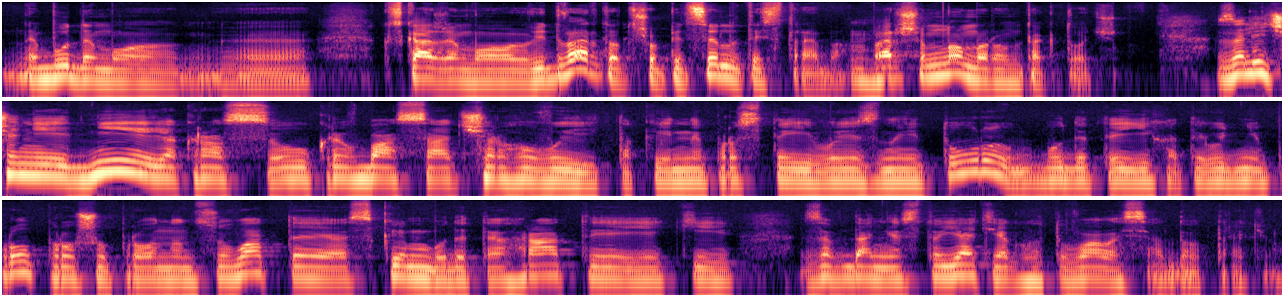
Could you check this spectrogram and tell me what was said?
не будемо, е, скажемо відверто, що підсилитись треба. Першим номером так точно. За лічені дні якраз у Кривбаса черговий такий непростий виїзний тур. Будете їхати у Дніпро. Прошу проанонсувати, з ким будете грати, які завдання стоять, як готувалися до третього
